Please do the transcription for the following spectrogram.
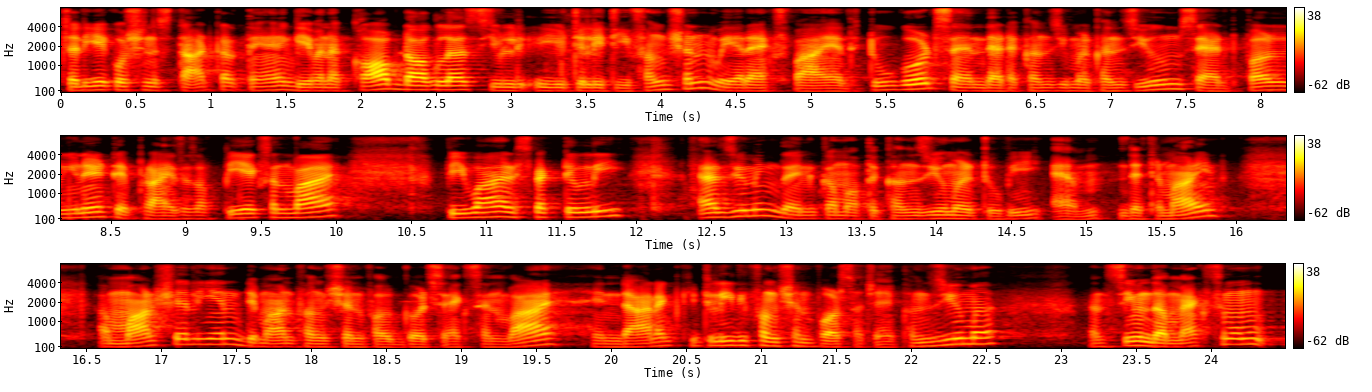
चलिए क्वेश्चन स्टार्ट करते हैं. Given a Cobb Douglas utility function where X Y and two goods and that a consumer consumes at per unit prices of P X and Y py respectively assuming the income of the consumer to be m determine a Marshallian demand function for goods x and y indirect utility function for such a consumer and see the maximum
